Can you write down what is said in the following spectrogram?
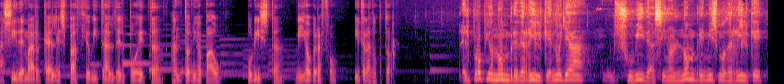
Así demarca el espacio vital del poeta Antonio Pau, jurista, biógrafo y traductor. El propio nombre de Rilke, no ya su vida, sino el nombre mismo de Rilke,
